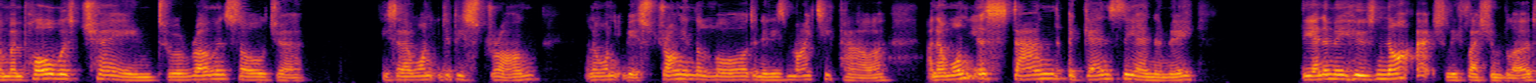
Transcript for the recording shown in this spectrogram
and when Paul was chained to a Roman soldier, he said, I want you to be strong, and I want you to be strong in the Lord and in his mighty power. And I want you to stand against the enemy, the enemy who's not actually flesh and blood,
